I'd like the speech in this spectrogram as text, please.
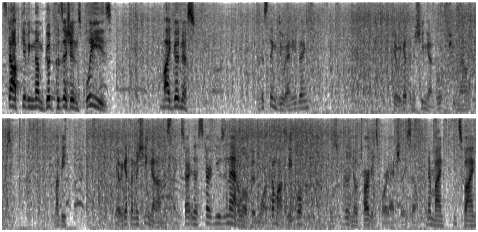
Stop giving them good positions, please. My goodness. Can this thing do anything? Yeah, we got the machine gun. Ooh, I'm shooting my own troopers. Might be. Yeah, we got the machine gun on this thing. Start, start using that a little bit more. Come on, people. Really no targets for it, actually, so never mind. It's fine.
